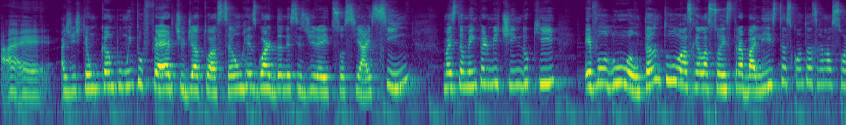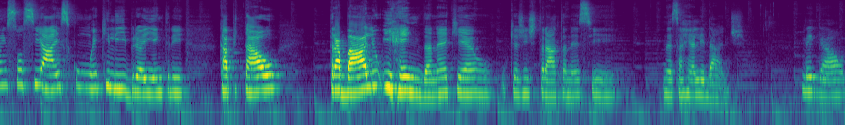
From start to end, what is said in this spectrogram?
é, a gente tem um campo muito fértil de atuação, resguardando esses direitos sociais, sim, mas também permitindo que evoluam tanto as relações trabalhistas quanto as relações sociais com um equilíbrio aí entre capital, trabalho e renda, né? Que é o, o que a gente trata nesse, nessa realidade. Legal.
